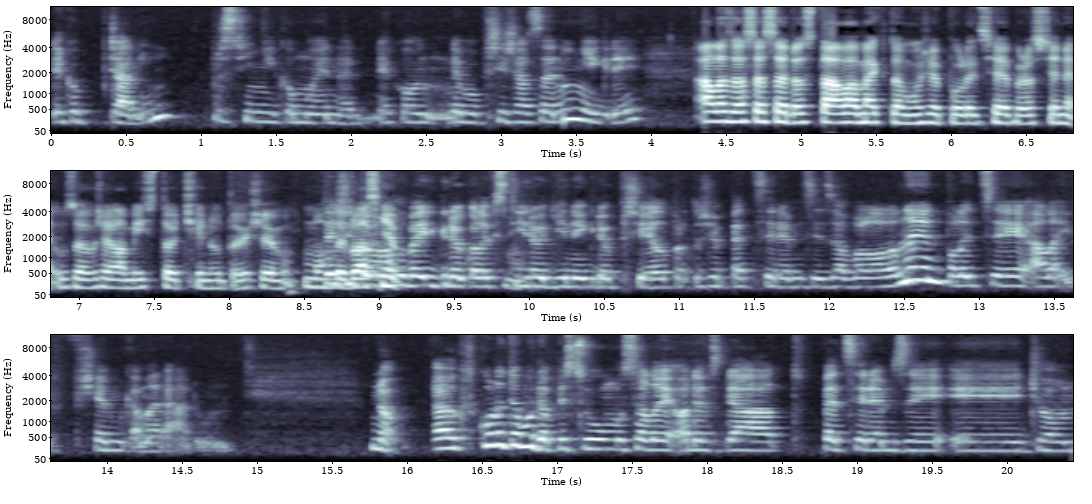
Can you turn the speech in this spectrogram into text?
jako daný, prostě nikomu je ne, jako, nebo přiřazený nikdy. Ale zase se dostáváme k tomu, že policie prostě neuzavřela místo činu, takže mohli Takže vlastně... to mohl být kdokoliv z té rodiny, kdo přijel, protože Patsy Ramsey zavolala nejen policii, ale i všem kamarádům. No, eh, kvůli tomu dopisu museli odevzdat Patsy Ramsey i John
